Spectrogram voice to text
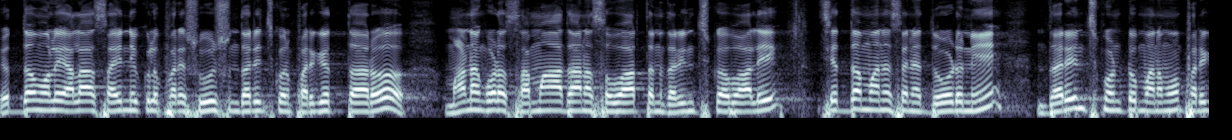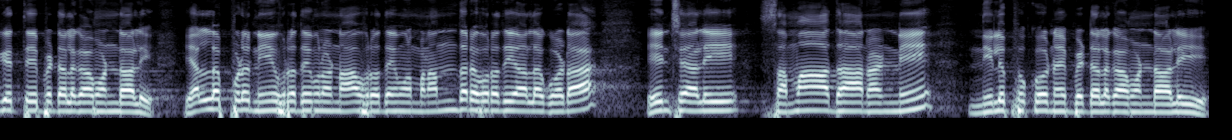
యుద్ధంలో ఎలా సైనికులు పరి శూషను ధరించుకొని పరిగెత్తారో మనం కూడా సమాధాన సువార్తను ధరించుకోవాలి. సిద్ధ మనసు అనే దోడుని ధరించుకుంటూ మనము పరిగెత్తే బిడ్డలుగా ఉండాలి. ఎల్లప్పుడూ నీ హృదయంలో నా హృదయంలో మనందరి హృదయాల్లో కూడా ఏం చేయాలి? సమాధానాన్ని నిలుపుకునే బిడ్డలుగా ఉండాలి.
